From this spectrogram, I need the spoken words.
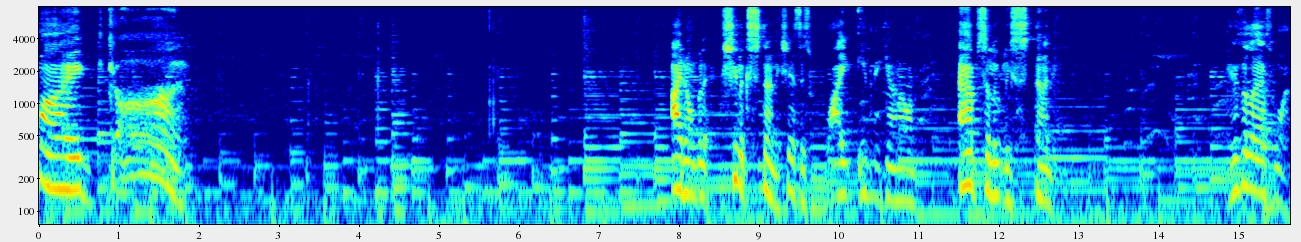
my god. I don't believe she looks stunning. She has this white evening gown on, absolutely stunning. Here's the last one.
